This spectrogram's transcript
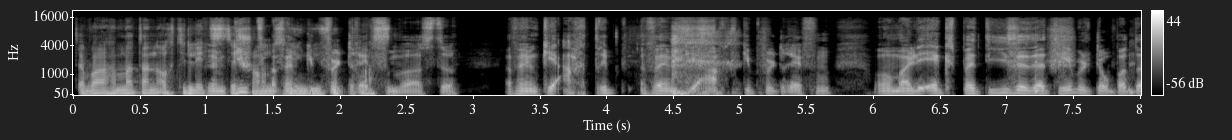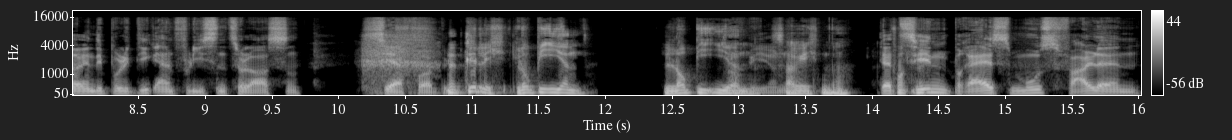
Da war, haben wir dann auch die Auf letzte Gipf Chance auf einem Gipfeltreffen warst du. Auf einem G8-Trip, auf einem G8-Gipfeltreffen, um mal die Expertise der Tabletopper da in die Politik einfließen zu lassen. Sehr vorbildlich. Natürlich, lobbyieren. Lobbyieren, Lobbyieren. sage ich nur. Der Von- Zinnpreis muss fallen.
